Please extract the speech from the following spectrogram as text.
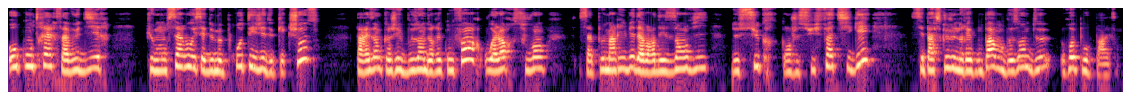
au contraire, ça veut dire que mon cerveau essaie de me protéger de quelque chose par exemple quand j'ai besoin de réconfort, ou alors souvent ça peut m'arriver d'avoir des envies de sucre quand je suis fatiguée, c'est parce que je ne réponds pas à mon besoin de repos, par exemple.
